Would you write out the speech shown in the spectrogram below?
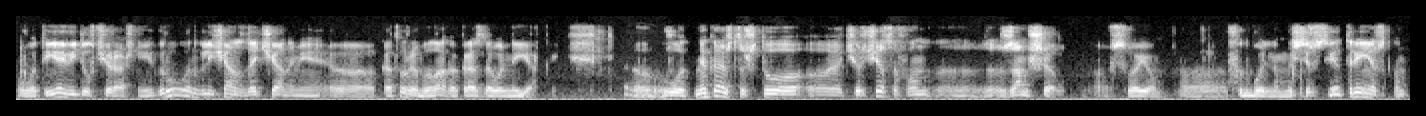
Вот. И я видел вчерашнюю игру англичан с датчанами, э, которая была как раз довольно яркой. Э, Вот. Мне кажется, что э, Черчесов, он замшел в своем э, футбольном мастерстве тренерском.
